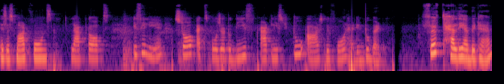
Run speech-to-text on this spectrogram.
जैसे स्मार्टफोन्स लैपटॉप्स इसीलिए stop exposure to these at least two hours before heading to bed fifth healthy habit है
